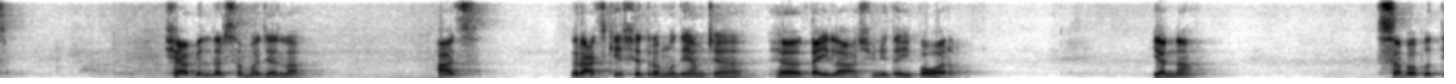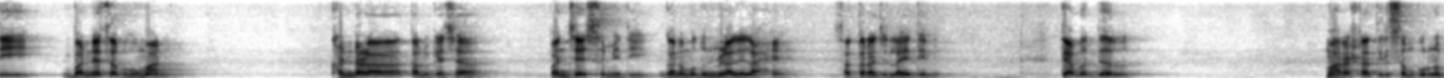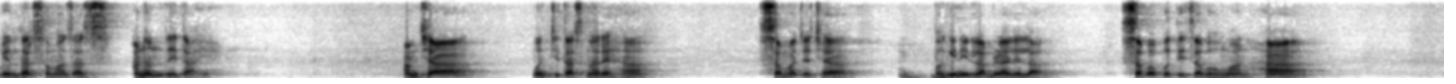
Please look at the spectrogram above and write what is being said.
ह्या बेलदार समाजाला आज राजकीय क्षेत्रामध्ये आमच्या ह्या ताईला अश्विनीताई पवार यांना सभापती बनण्याचा बहुमान खंडाळा तालुक्याच्या पंचायत समिती गणामधून मिळालेला आहे सातारा जिल्हा येथील. त्याबद्दल महाराष्ट्रातील संपूर्ण बेलदार समाज आज आनंदित आहे. आमच्या वंचित असणाऱ्या ह्या समाजाच्या भगिनीला मिळालेला सभापतीचा बहुमान हा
